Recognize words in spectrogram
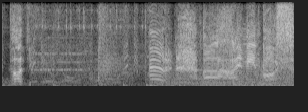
thought you... Uh, I mean, boss.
